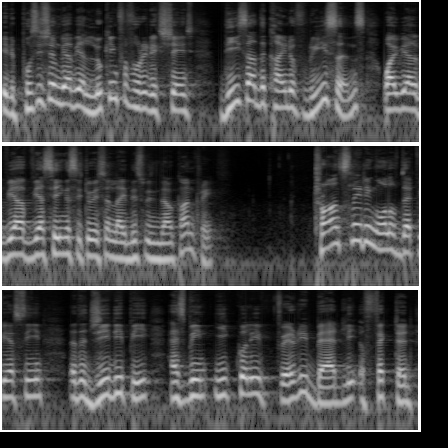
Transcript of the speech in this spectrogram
in a position where we are looking for foreign exchange, these are the kind of reasons why we are, we are, we are seeing a situation like this within our country. Translating all of that, we have seen that the GDP has been equally very badly affected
